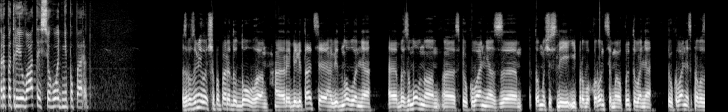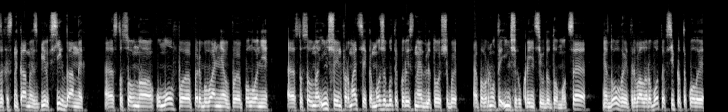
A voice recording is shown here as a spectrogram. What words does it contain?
репатріювати сьогодні попереду? Зрозуміло, що попереду довга е, реабілітація, відновлення, е, безумовно, спілкування з в тому числі і правоохоронцями, опитування, спілкування з правозахисниками, збір всіх даних стосовно умов перебування в полоні, стосовно іншої інформації, яка може бути корисною для того, щоб е, повернути інших українців додому. Це е, довга і тривала робота. Всі протоколи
